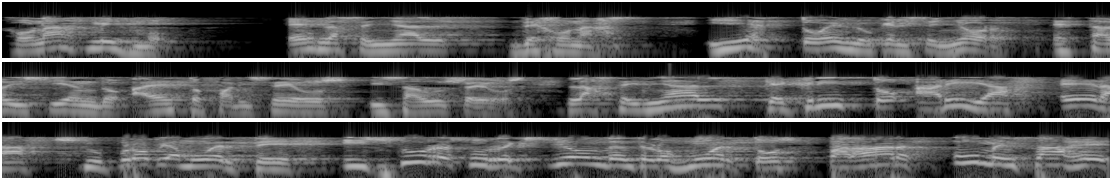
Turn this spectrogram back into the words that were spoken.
Jonás mismo es la señal de Jonás. Y esto es lo que el Señor está diciendo a estos fariseos y saduceos. La señal que Cristo haría era su propia muerte y su resurrección de entre los muertos para dar un mensaje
